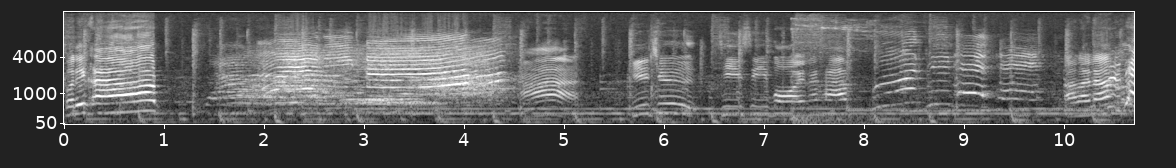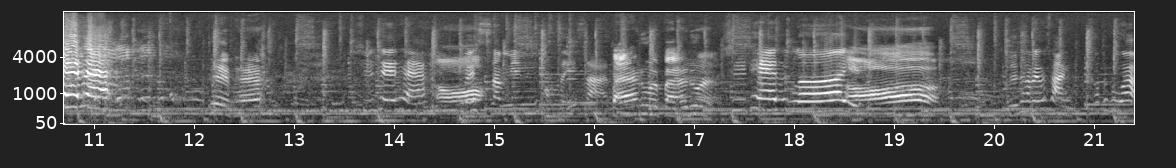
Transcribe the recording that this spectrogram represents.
สวัสดีครับอ่าพี่ชื่อ TC Boy นะครับ อะไรนะชื่อเท่แท้เท่แท้ชื่อเท่แท้อ๋อเป็นสำเนียงของอีสานแปลให้ด้วยแปลให้ด้วย ชื่อเท่จังเลยอ๋อหรือถ้าเป็นภาษาเขาจะพูดว่า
